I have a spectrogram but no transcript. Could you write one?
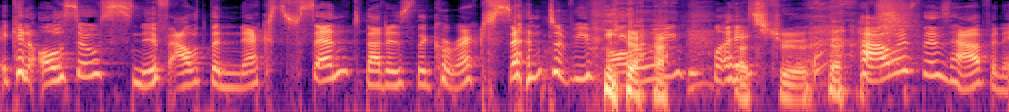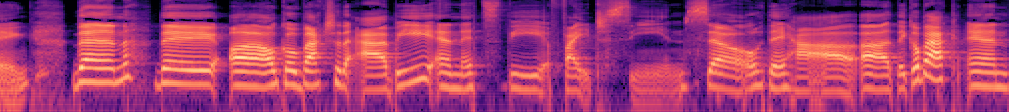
It can also sniff out the next scent that is the correct scent to be following. like, that's true. how is this happening? Then they, uh, I'll go back to the Abbey, and it's the fight scene. So they have, uh, they go back, and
